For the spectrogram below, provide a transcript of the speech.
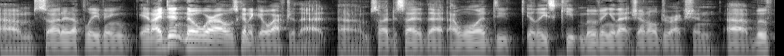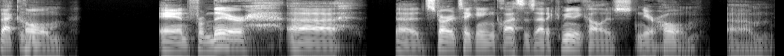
Um, so I ended up leaving, and I didn't know where I was going to go after that. Um, so I decided that I wanted to at least keep moving in that general direction. Uh, move back mm-hmm. home, and from there, uh, uh, started taking classes at a community college near home. Um,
